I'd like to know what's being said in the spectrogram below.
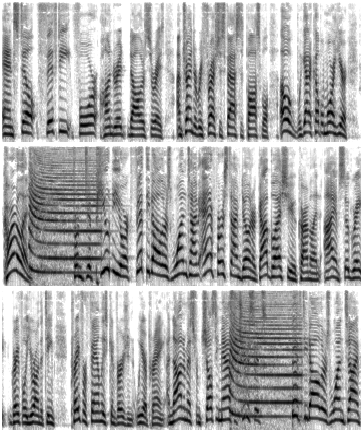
and still $5,400 to raise. I'm trying to refresh as fast as possible. Oh, we got a couple more here. Carmelin from Depew, New York, $50 one time and a first time donor. God bless you, Carmelin. I am so great grateful you're on the team. Pray for families conversion. We are praying. Anonymous from Chelsea, Massachusetts. $50 one time.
